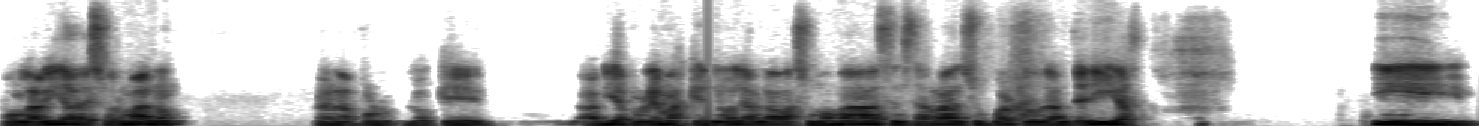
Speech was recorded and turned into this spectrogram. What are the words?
por la vida de su hermano, ¿verdad? por lo que había problemas que no le hablaba a su mamá, se encerraba en su cuarto durante días. Y,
